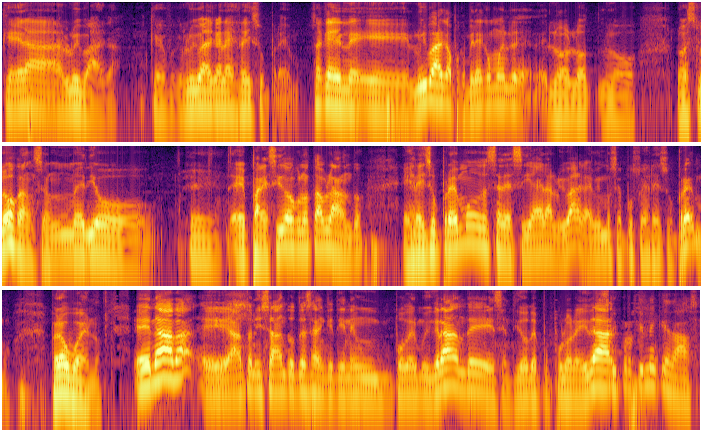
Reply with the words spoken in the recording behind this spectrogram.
que era Luis Vargas. Que Luis Vargas era el rey supremo. O sea que eh, Luis Vargas, porque mire cómo los slogans son medio eh, parecido a lo que uno está hablando, el Rey Supremo se decía era Luis Vargas, él mismo se puso el Rey Supremo. Pero bueno, eh, nada, eh, Anthony Santos, ustedes saben que tiene un poder muy grande en sentido de popularidad. Sí, pero tiene que darse.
